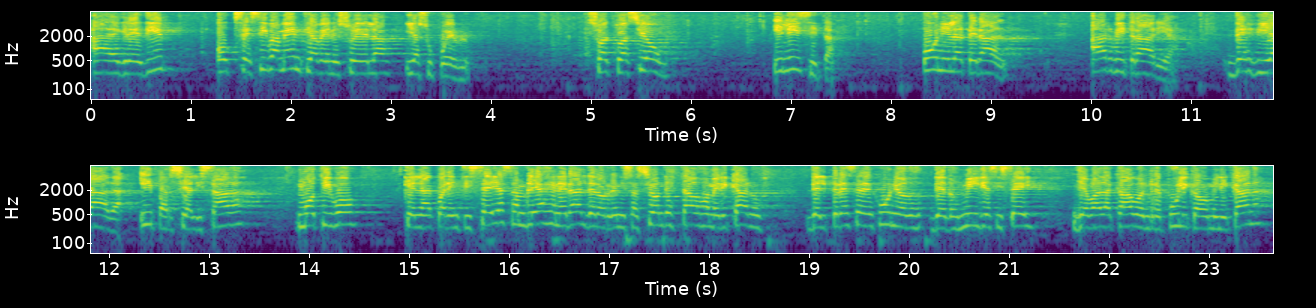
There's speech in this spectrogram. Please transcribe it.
a agredir obsesivamente a Venezuela y a su pueblo. Su actuación ilícita, unilateral, arbitraria, desviada y parcializada motivó que en la 46 Asamblea General de la Organización de Estados Americanos del 13 de junio de 2016, llevada a cabo en República Dominicana,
